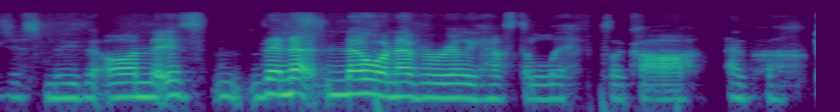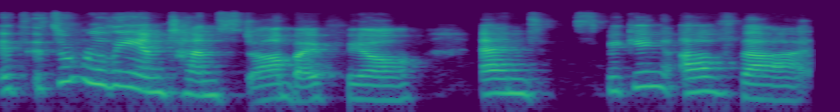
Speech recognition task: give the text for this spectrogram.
they just move it on. It's they no, no one ever really has to lift the car ever. It's, it's a really intense job, I feel. And speaking of that,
